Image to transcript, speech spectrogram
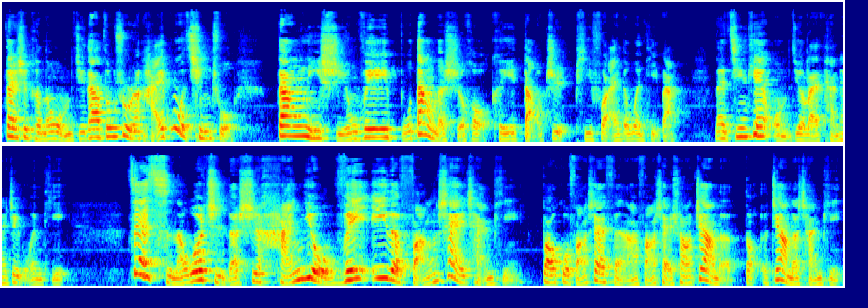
但是可能我们绝大多数人还不清楚，当你使用 VA 不当的时候，可以导致皮肤癌的问题吧？那今天我们就来谈谈这个问题。在此呢，我指的是含有 VA 的防晒产品，包括防晒粉啊、防晒霜这样的等这样的产品。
